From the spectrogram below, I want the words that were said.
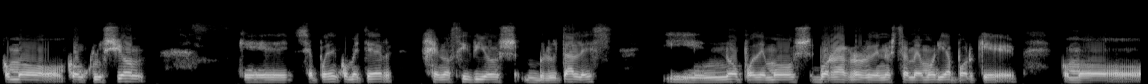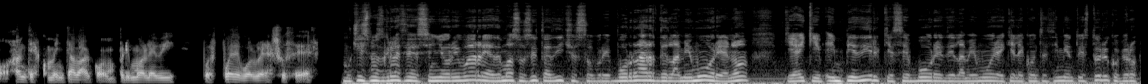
como conclusión que se pueden cometer genocidios brutales y no podemos borrarlos de nuestra memoria porque, como antes comentaba con Primo Levi, pues puede volver a suceder. Muchísimas gracias, señor Ibarra. Además, usted ha dicho sobre borrar de la memoria, ¿no? Que hay que impedir que se borre de la memoria aquel acontecimiento histórico, pero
